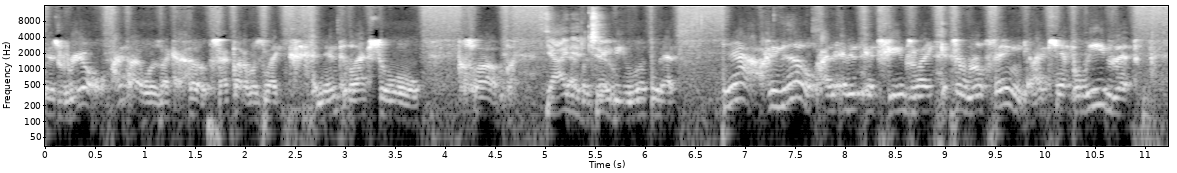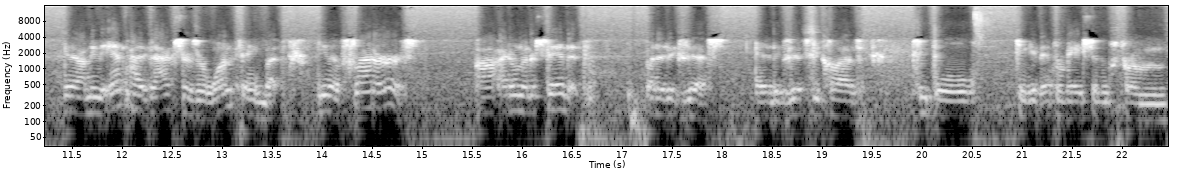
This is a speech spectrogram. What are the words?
is real. I thought it was like a hoax. I thought it was like an intellectual club. Yeah, I did too. Maybe looking at. Yeah, I know. I, it, it seems like it's a real thing. I can't believe that. You know, I mean, the anti-vaxxers are one thing, but you know, flat Earth. Uh, I don't understand it, but it exists, and it exists because people can get information from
